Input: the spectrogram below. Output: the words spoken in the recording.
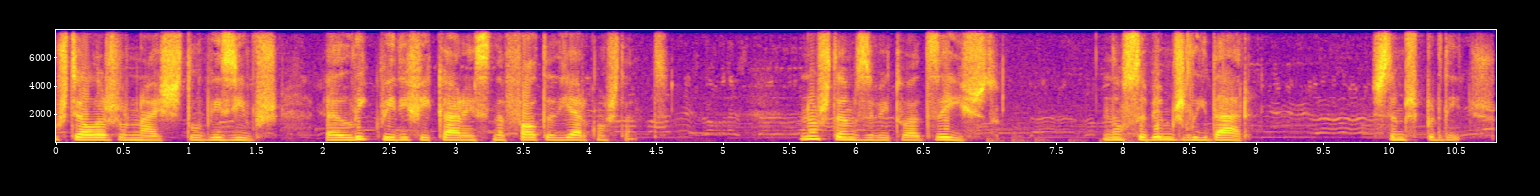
os telejornais televisivos a liquidificarem-se na falta de ar constante. Não estamos habituados a isto. Não sabemos lidar. Estamos perdidos.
